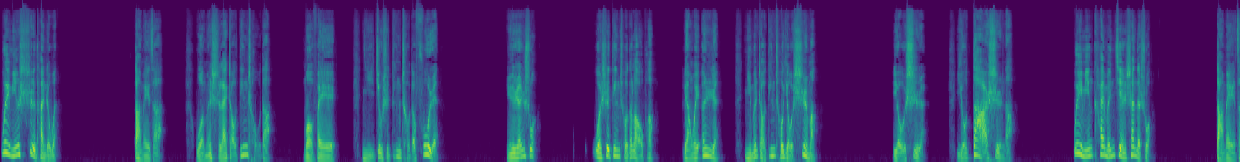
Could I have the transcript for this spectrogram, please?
魏明试探着问：“大妹子，我们是来找丁丑的。”莫非，你就是丁丑的夫人？女人说：“我是丁丑的老婆，两位恩人，你们找丁丑有事吗？”有事，有大事呢。魏明开门见山的说：“大妹子，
